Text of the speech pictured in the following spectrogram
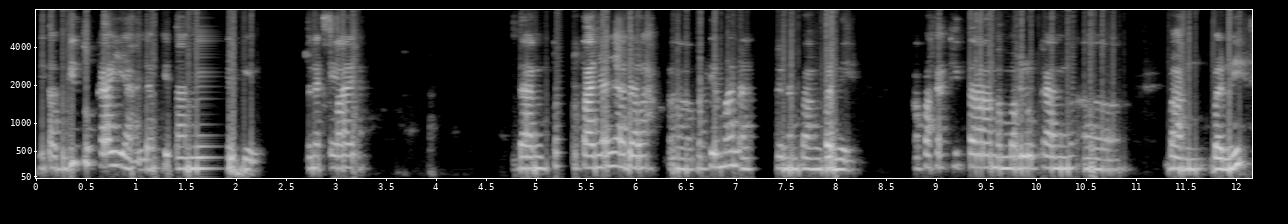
kita begitu kaya yang kita miliki. Next slide. Dan pertanyaannya adalah uh, bagaimana dengan Bank Benih? Apakah kita memerlukan uh, Bank Benih?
